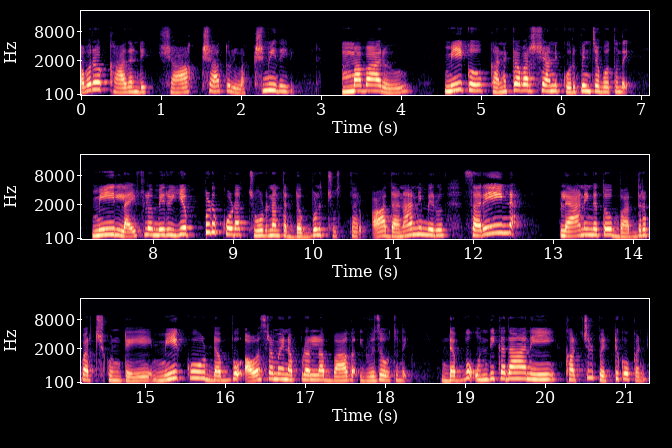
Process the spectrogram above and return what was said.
ఎవరో కాదండి సాక్షాత్తు లక్ష్మీదేవి. అమ్మవారు మీకు కనకవర్షాన్ని కురిపించబోతుంది. మీ లైఫ్లో మీరు ఎప్పుడు కూడా చూడనంత డబ్బును చూస్తారు. ఆ ధనాన్ని మీరు సరైన ప్లానింగ్తో భద్రపరుచుకుంటే మీకు డబ్బు అవసరమైనప్పుడల్లా బాగా యూజ్ అవుతుంది. డబ్బు ఉంది కదా అని ఖర్చులు పెట్టుకోకండి.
